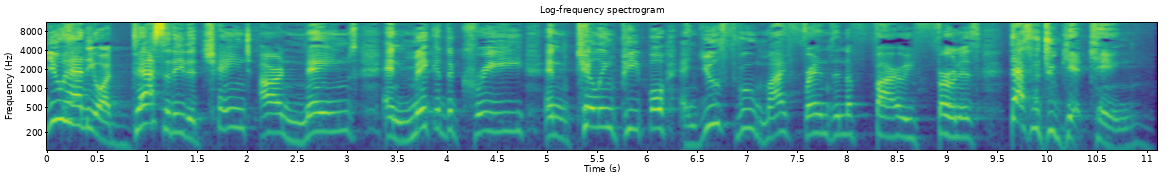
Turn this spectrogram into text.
You had the audacity to change our names and make a decree and killing people, and you threw my friends in the fiery furnace. That's what you get, King.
